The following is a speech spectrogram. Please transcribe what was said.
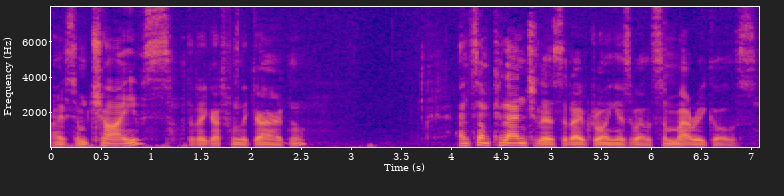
I have some chives that I got from the garden and some calendulas that I've growing as well, some marigolds.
